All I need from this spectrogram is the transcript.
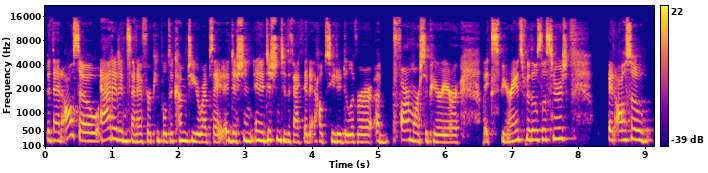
But then also added incentive for people to come to your website, addition in addition to the fact that it helps you to deliver a far more superior experience for those listeners it also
